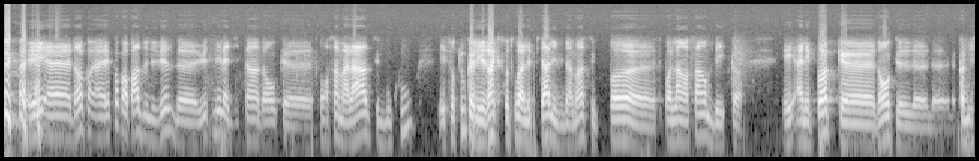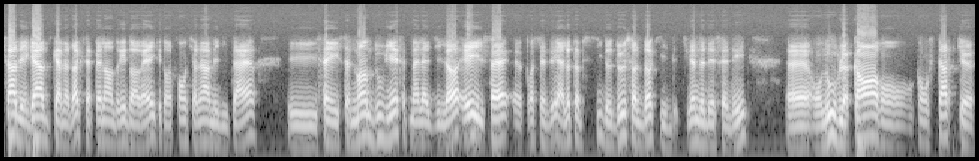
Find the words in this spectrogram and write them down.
et donc, à l'époque, on parle d'une ville de 8000 habitants, donc 300 malades, c'est beaucoup et surtout que les gens qui se retrouvent à l'hôpital, évidemment, c'est pas euh, pas l'ensemble des cas. Et à l'époque, euh, donc, le, commissaire des guerres du Canada, qui s'appelle André Dorey, qui est un fonctionnaire militaire, il, se demande d'où vient cette maladie-là et il fait euh, procéder à l'autopsie de deux soldats qui, viennent de décéder. on ouvre le corps, on constate que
